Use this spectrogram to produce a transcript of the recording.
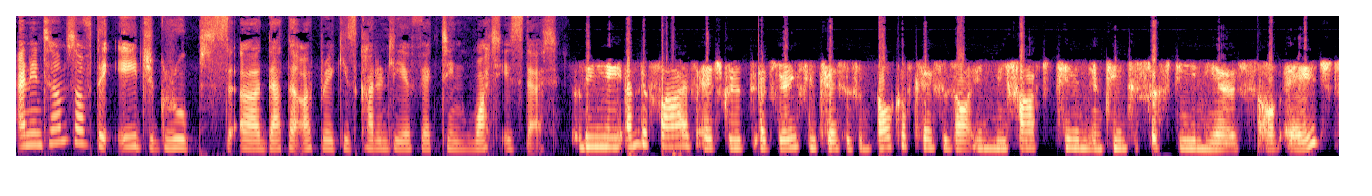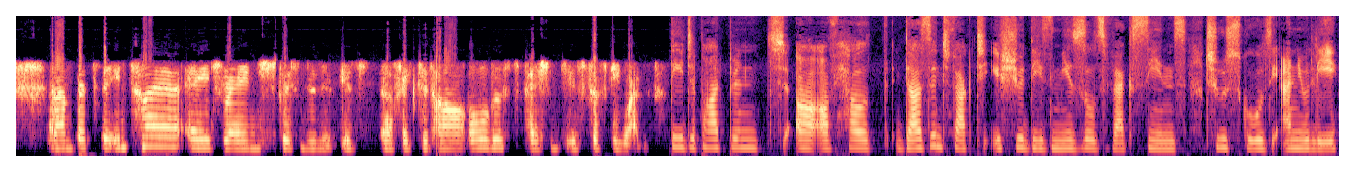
And in terms of the age groups uh, that the outbreak is currently affecting, what is that? The under five age group has very few cases. The bulk of cases are in the five to ten and ten to fifteen years of age. Um, but the entire age range person is affected. Our oldest patient is 51. The Department uh, of Health does, in fact, issue these measles vaccines to schools annually.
